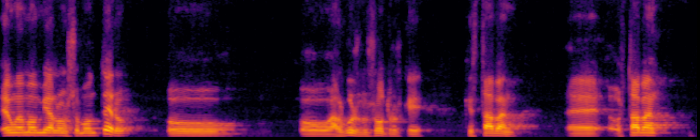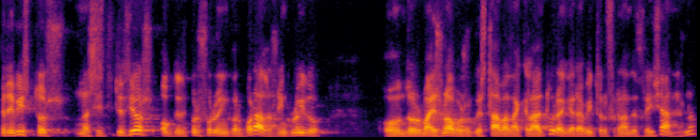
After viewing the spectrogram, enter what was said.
É unha momia Alonso Montero? Ou ou algúns dos outros que, que estaban, eh, estaban previstos nas institucións ou que despois foron incorporados, incluído o dos máis novos o que estaba daquela altura, que era Víctor Fernández Freixanes, non?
